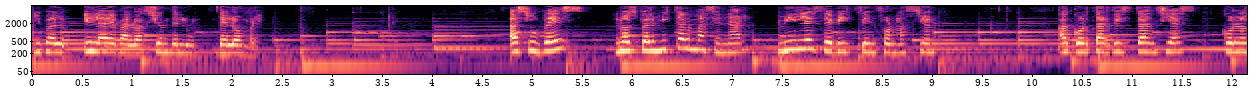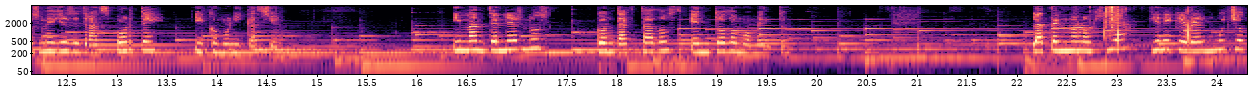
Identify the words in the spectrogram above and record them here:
y, la evaluación del, del hombre. A su vez, nos permite almacenar miles de bits de información acortar distancias con los medios de transporte y comunicación y mantenernos contactados en todo momento. La tecnología tiene que ver mucho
